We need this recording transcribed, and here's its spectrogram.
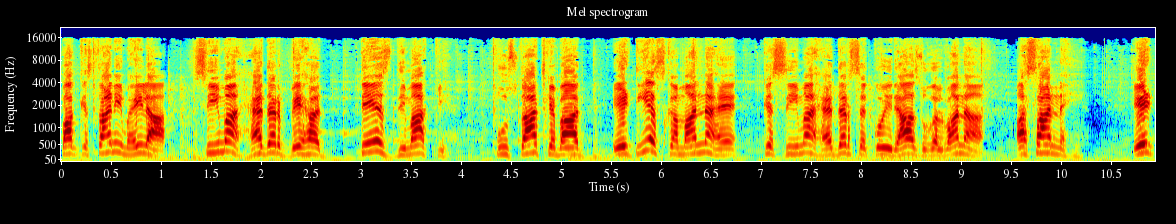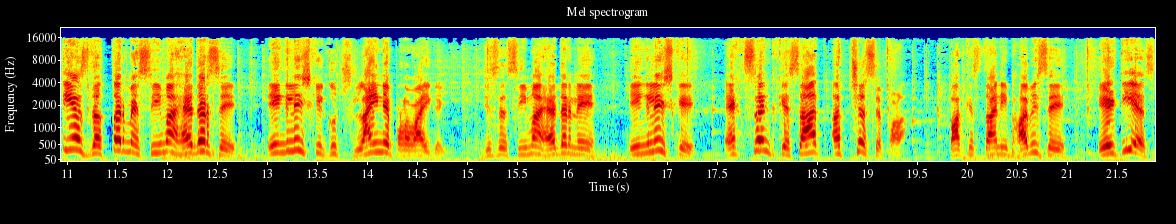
पाकिस्तानी महिला सीमा हैदर बेहद तेज दिमाग की है। पूछताछ के बाद एटीएस का मानना है कि सीमा हैदर से कोई राज उगलवाना आसान नहीं है। एटीएस दफ्तर में सीमा हैदर से इंग्लिश की कुछ लाइनें पढ़वाई गई, जिसे सीमा हैदर ने इंग्लिश के एक्सेंट के साथ अच्छे से पढ़ा। पाकिस्तानी भाभी से एटीएस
